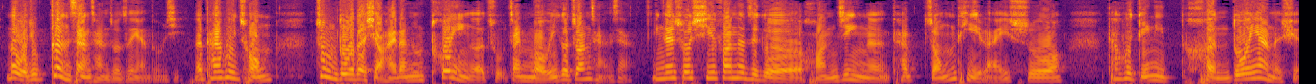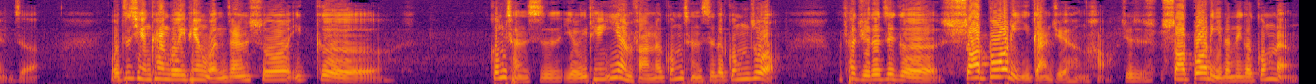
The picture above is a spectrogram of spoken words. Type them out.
那我就更擅长做这样东西。那他会从众多的小孩当中脱颖而出，在某一个专长上。应该说，西方的这个环境呢，它总体来说，它会给你很多样的选择。我之前看过一篇文章，说一个工程师有一天厌烦了工程师的工作，他觉得这个刷玻璃感觉很好，就是刷玻璃的那个功能。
